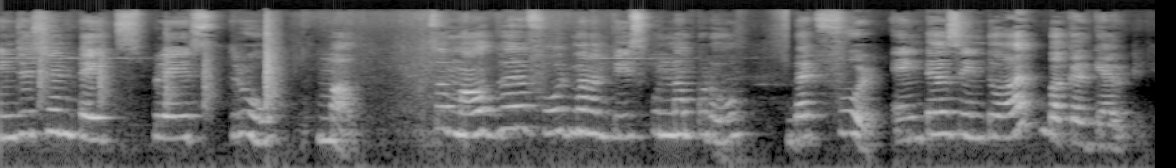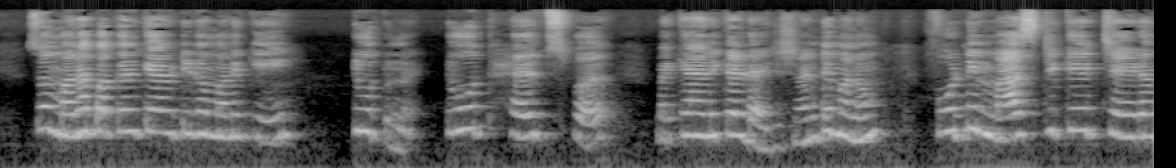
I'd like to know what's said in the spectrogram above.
ingestion takes place through mouth so mouth ద్వారా ఫుడ్ మనం తీసుకున్నప్పుడు that food enters into our buccal cavity so మన బకర్ క్యావిటీలో మనకి టూత్ ఉన్నాయి tooth helps for mechanical digestion అంటే మనం ఫుడ్ని మాస్టికేట్ చేయడం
